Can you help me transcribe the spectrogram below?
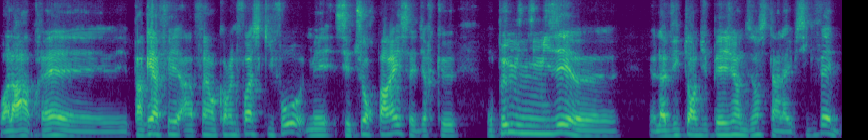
Voilà, après, euh, Paris a fait, a fait encore une fois ce qu'il faut, mais c'est toujours pareil, c'est-à-dire qu'on peut minimiser euh, la victoire du PSG en disant c'était un Leipzig faible.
